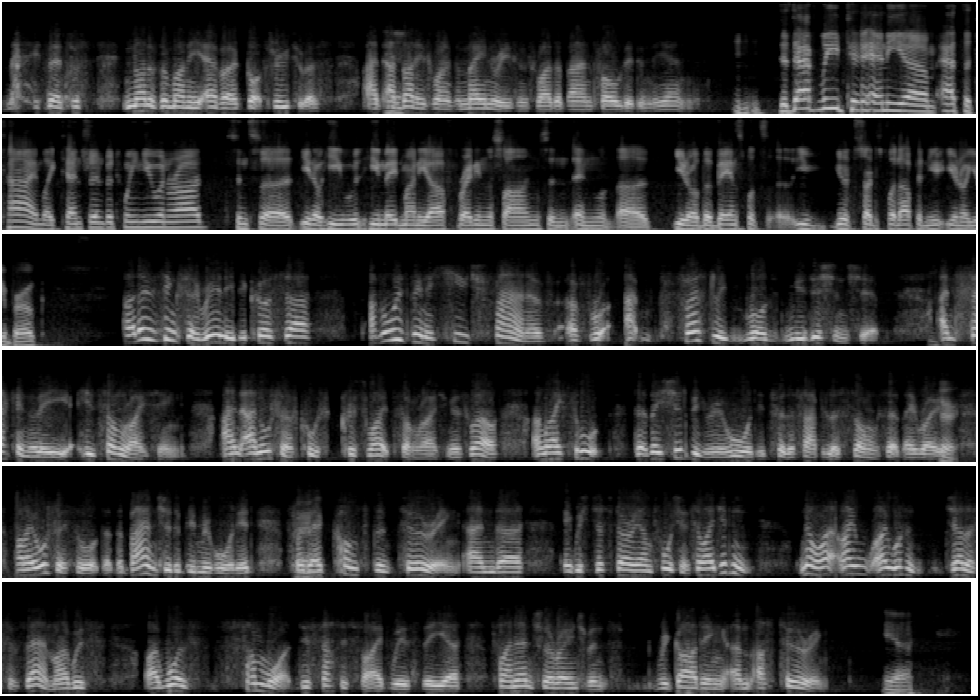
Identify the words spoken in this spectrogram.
just none of the money ever got through to us, and, and, that is one of the main reasons why the band folded in the end. Mm-hmm. Did that lead to any um, at the time like tension between you and Rod? Since uh, you know he he made money off writing the songs, and and uh, you know the band splits, uh, you you start to split up, and you you know you're broke. I don't think so, really, because uh, I've always been a huge fan of, of uh, firstly, Rod's musicianship, mm-hmm. and secondly, his songwriting, and, and also, of course, Chris White's songwriting as well. And I thought that they should be rewarded for the fabulous songs that they wrote. Sure. But I also thought that the band should have been rewarded for right. their constant touring, and uh, it was just very unfortunate. So I didn't. No, I, I, I wasn't jealous of them. I was I was somewhat dissatisfied with the uh, financial arrangements regarding um, us touring. Yeah.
